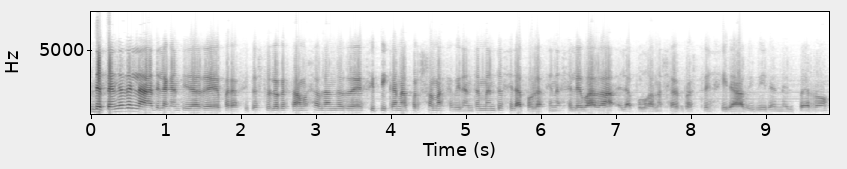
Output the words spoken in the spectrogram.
Depende de la, de la cantidad de parásitos, pero lo que estábamos hablando de si pican a personas, evidentemente si la población es elevada, la pulga no se restringirá a vivir en el perro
